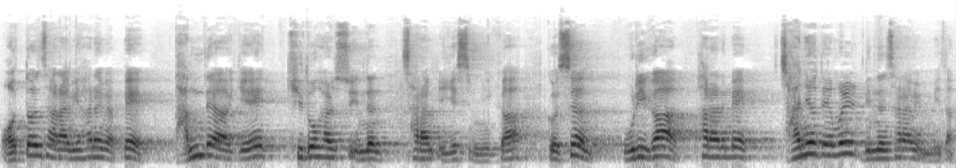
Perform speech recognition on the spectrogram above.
어떤 사람이 하나님 앞에 담대하게 기도할 수 있는 사람이겠습니까? 그것은 우리가 하나님의 자녀됨을 믿는 사람입니다.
